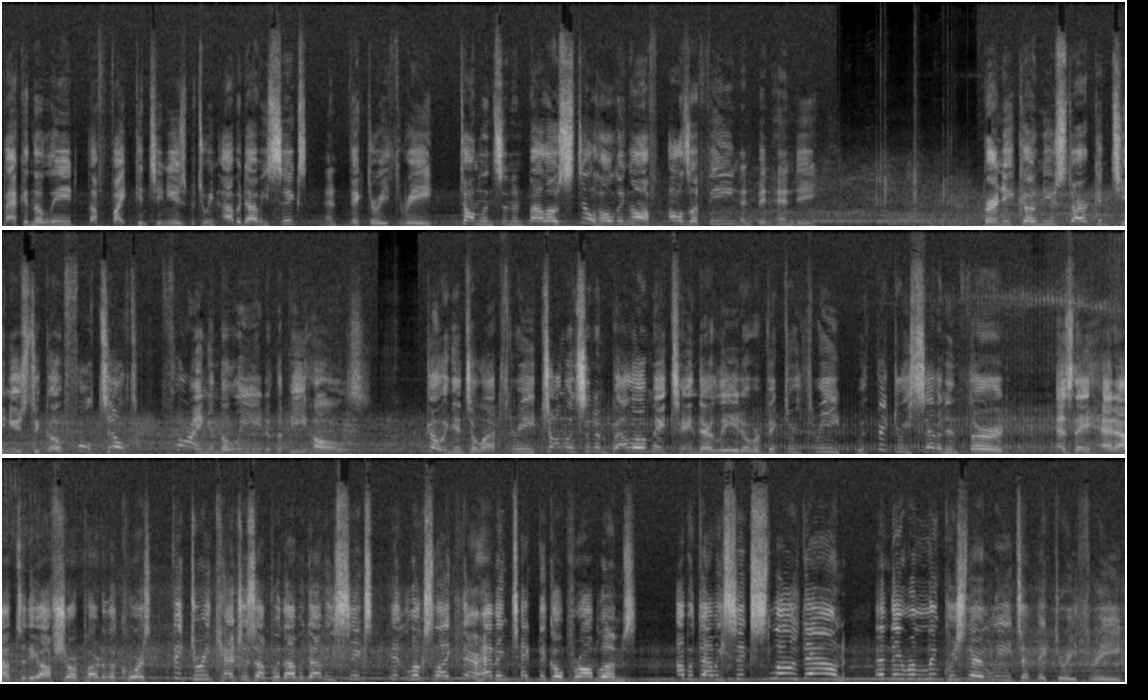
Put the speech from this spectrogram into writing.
Back in the lead, the fight continues between Abu Dhabi 6 and Victory 3. Tomlinson and Ballough still holding off Al Zafin and Bin Hendi. Bernico Newstar continues to go full tilt, flying in the lead of the V hulls. Going into lap 3, Tomlinson and Ballough maintain their lead over Victory 3 with Victory 7 in third. As they head out to the offshore part of the course, Victory catches up with Abu Dhabi 6. It looks like they're having technical problems. Abu Dhabi 6 slows down and they relinquish their lead to Victory 3.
